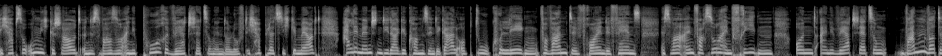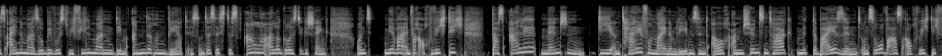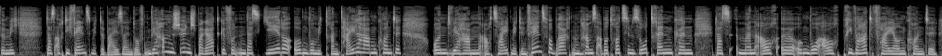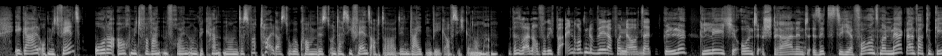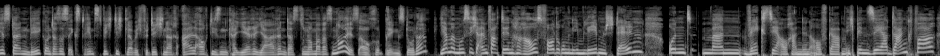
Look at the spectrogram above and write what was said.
ich habe so um mich geschaut und es war so eine pure Wertschätzung in der Luft. Ich habe plötzlich gemerkt, alle Menschen, die da gekommen sind, egal ob du, Kollegen, Verwandte, Freunde, Fans, es war einfach so ein Frieden und eine Wertschätzung. Wann wird es einem mal so bewusst, wie viel man dem anderen wert ist? Und das ist das aller, allergrößte Geschenk. Und mir war einfach auch wichtig, dass alle Menschen, die ein Teil von meinem Leben sind, auch am schönsten Tag mit dabei sind. Und so war es auch wichtig für mich, dass auch die Fans mit dabei sein durften. Wir haben einen schönen Spagat gefunden, dass jeder irgendwo mit dran teilhaben konnte. Und wir haben auch Zeit mit den Fans verbracht und haben es aber trotzdem so trennen können, dass man auch äh, irgendwo auch privat feiern konnte. Egal ob mit Fans oder auch mit Verwandten, Freunden und Bekannten. Und das war toll, dass du gekommen bist und dass die Fans auch da den weiten Weg auf sich genommen haben. Das waren auch wirklich beeindruckende Bilder von der Hochzeit. Glücklich und strahlend sitzt sie hier vor uns. Man merkt einfach, du gehst deinen Weg und das ist extremst wichtig, glaube ich, für dich nach all auch diesen Karrierejahren, dass du nochmal was Neues auch bringst, oder? Ja, man muss sich einfach den Herausforderungen im Leben stellen und man wächst ja auch an den Aufgaben. Ich bin sehr dankbar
